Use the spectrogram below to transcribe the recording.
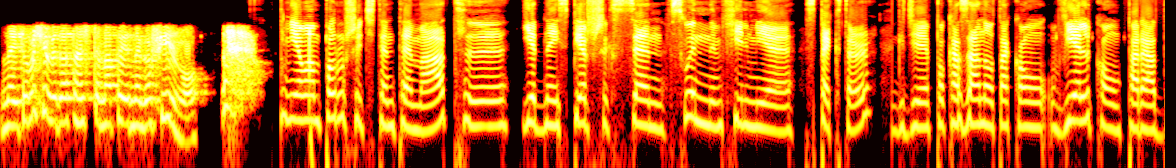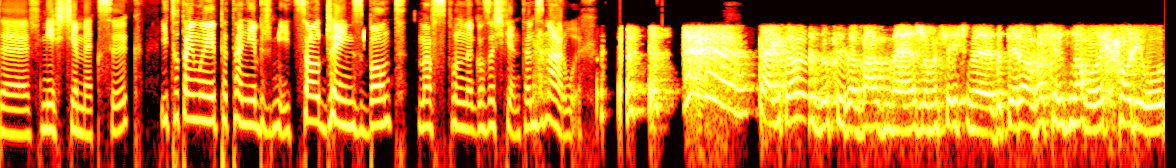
No i to musimy dotknąć tematu jednego filmu. Miałam poruszyć ten temat y, jednej z pierwszych scen w słynnym filmie Spectre, gdzie pokazano taką wielką paradę w mieście Meksyk. I tutaj moje pytanie brzmi, co James Bond ma wspólnego ze świętem zmarłych? Tak, to jest dosyć zabawne, że musieliśmy dopiero właśnie znowu, jak Hollywood,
